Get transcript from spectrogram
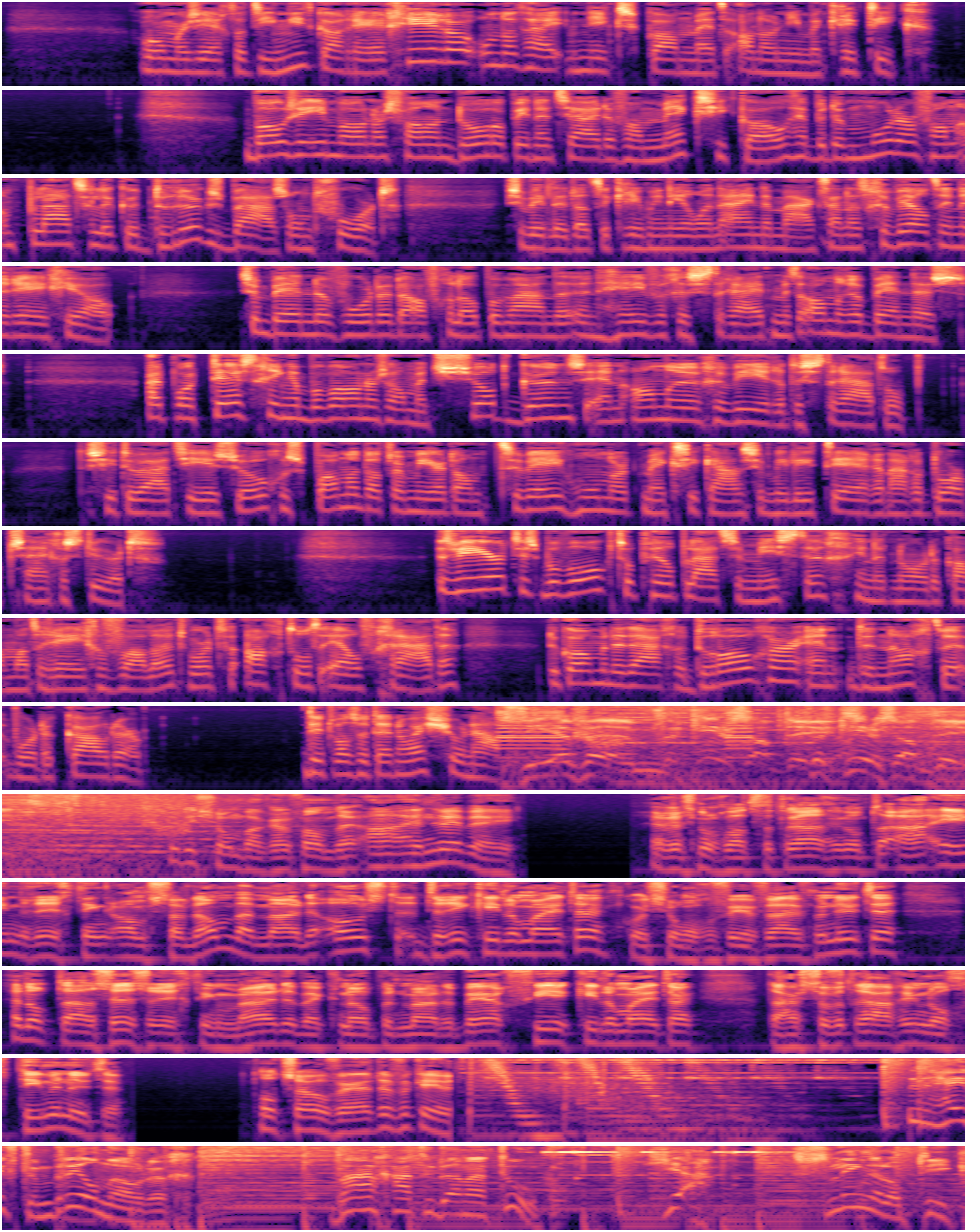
Roemer zegt dat hij niet kan reageren omdat hij niks kan met anonieme kritiek. Boze inwoners van een dorp in het zuiden van Mexico hebben de moeder van een plaatselijke drugsbaas ontvoerd. Ze willen dat de crimineel een einde maakt aan het geweld in de regio. Zijn bende voerde de afgelopen maanden een hevige strijd met andere bendes. Uit protest gingen bewoners al met shotguns en andere geweren de straat op. De situatie is zo gespannen dat er meer dan 200 Mexicaanse militairen naar het dorp zijn gestuurd. Het weer, het is bewolkt, op veel plaatsen mistig. In het noorden kan wat regen vallen. Het wordt 8 tot 11 graden. De komende dagen droger en de nachten worden kouder. Dit was het NOS Journaal. ZFM, verkeersupdate. verkeersupdate. De van de ANWB. Er is nog wat vertraging op de A1 richting Amsterdam bij Muiden-Oost, 3 kilometer, kost je ongeveer 5 minuten. En op de A6 richting Muiden bij knooppunt Muidenberg, 4 kilometer, daar is de vertraging nog 10 minuten. Tot zover de verkeer. U heeft een bril nodig. Waar gaat u dan naartoe? Ja, slingeroptiek.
